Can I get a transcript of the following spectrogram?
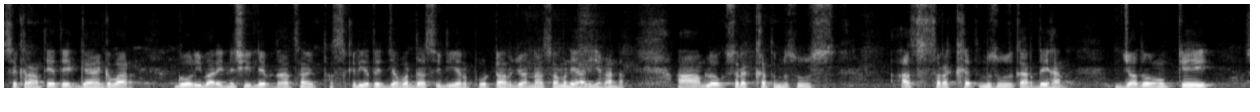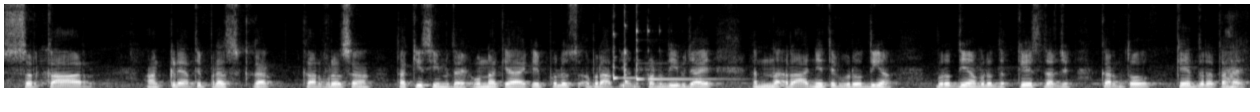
ਸਿਖਰਾਂ ਤੇ ਤੇ ਗੈਂਗਵਾਰ, ਗੋਲੀਬਾਰੀ, ਨਸ਼ੀਲੇ ਪਦਾਰਥਾਂ ਦੀ ਤਸਕਰੀ ਅਤੇ ਜ਼ਬਰਦਸਤੀ ਦੀਆਂ ਰਿਪੋਰਟਾਂ ਰੋਜ਼ਾਨਾ ਸਾਹਮਣੇ ਆ ਰਹੀਆਂ ਹਨ। ਆਮ ਲੋਕ ਸੁਰੱਖਿਅਤ ਮਹਿਸੂਸ, ਅਸੁਰੱਖਿਅਤ ਮਹਿਸੂਸ ਕਰਦੇ ਹਨ, ਜਦੋਂ ਕਿ ਸਰਕਾਰ, ਅੰਕੜਿਆਂ ਤੇ ਪ੍ਰੈਸ ਕਰ- ਕਾਨਫਰੰਸਾਂ ਤੱਕ ਹੀ ਸੀਮਿਤ ਹੈ। ਉਹਨਾਂ ਕਿਹਾ ਹੈ ਕਿ ਪੁਲਿਸ ਅਪਰਾਧੀਆਂ ਨੂੰ ਫੜਨ ਦੀ ਬਜਾਏ ਨ- ਰਾਜਨੀਤਿਕ ਵਿਰੋਧੀਆਂ ਵਿਰੋਧੀਆਂ ਵਿਰੁੱਧ ਕੇਸ ਦਰਜ ਕਰਨ ਤੋਂ ਕੇਂਦਰਿਤ ਹੈ।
